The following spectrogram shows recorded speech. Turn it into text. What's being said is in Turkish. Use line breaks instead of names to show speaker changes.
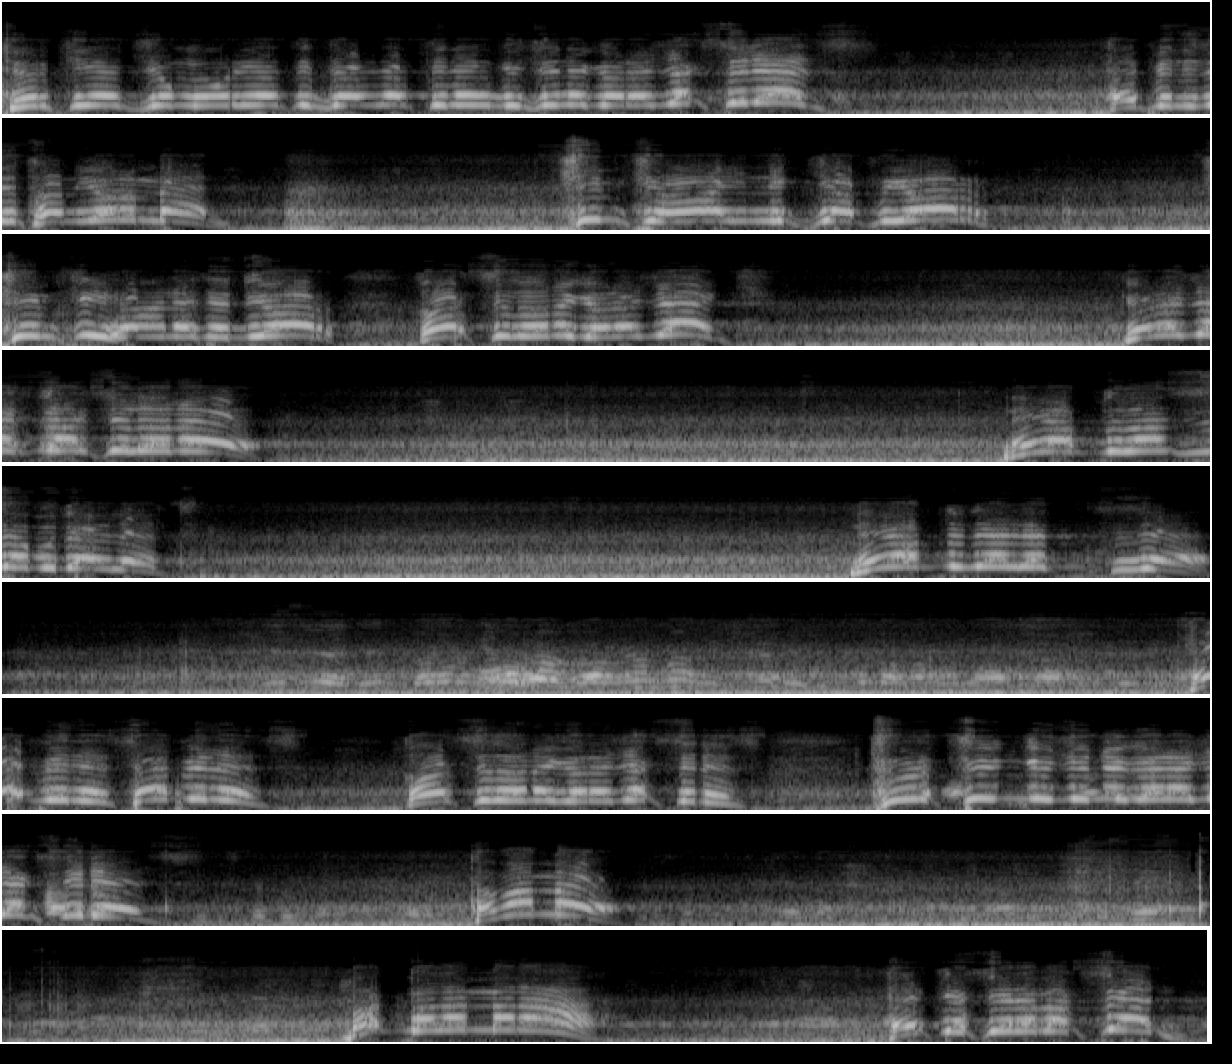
Türkiye Cumhuriyeti Devleti'nin gücünü göreceksiniz. Hepinizi tanıyorum ben. Kim ki hainlik yapıyor, kim ki ihanet ediyor, karşılığını görecek. Görecek karşılığını. Ne yaptı lan size bu devlet? Ne yaptı devlet size? Hepiniz, hepiniz karşılığını göreceksiniz. Türk'ün gücünü göreceksiniz. Tamam mı? Bakma lan bana. Herkes yere baksın.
